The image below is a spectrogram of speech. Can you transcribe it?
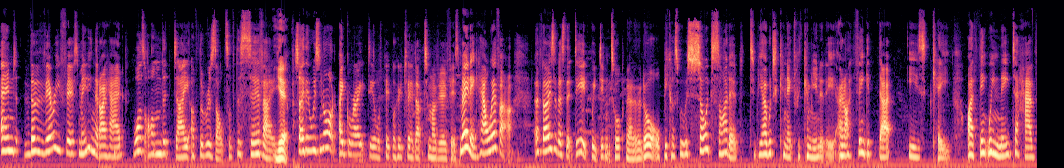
and the very first meeting that I had was on the day of the results of the survey. Yep. So there was not a great deal of people who turned up to my very first meeting. However, of those of us that did, we didn't talk about it at all because we were so excited to be able to connect with community. And I think that is key. I think we need to have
